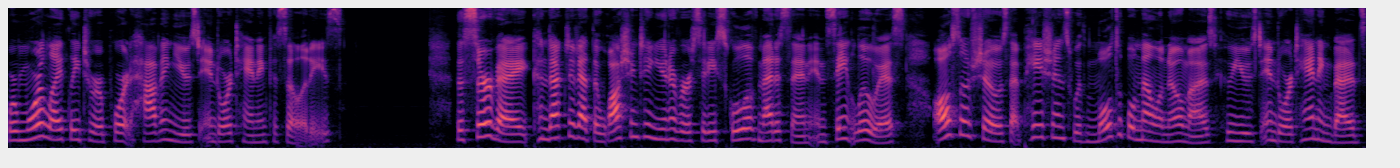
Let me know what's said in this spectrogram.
were more likely to report having used indoor tanning facilities. The survey, conducted at the Washington University School of Medicine in St. Louis, also shows that patients with multiple melanomas who used indoor tanning beds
